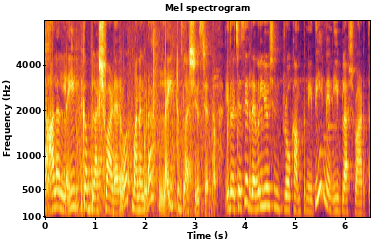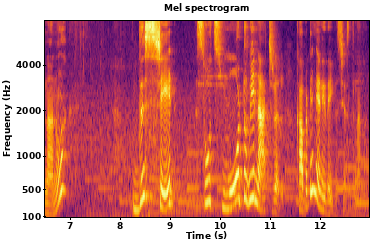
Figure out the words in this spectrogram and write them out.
చాలా లైట్గా బ్లష్ వాడారు. మనం కూడా లైట్ బ్లష్ యూస్ చేద్దాం. ఇది వచ్చేసి రెవల్యూషన్ ప్రో కంపెనీది. నేను ఈ బ్లష్ వాడుతున్నాను. This shade suits more to be natural కాబట్టి నేను ఇదే యూస్ చేస్తున్నాను.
